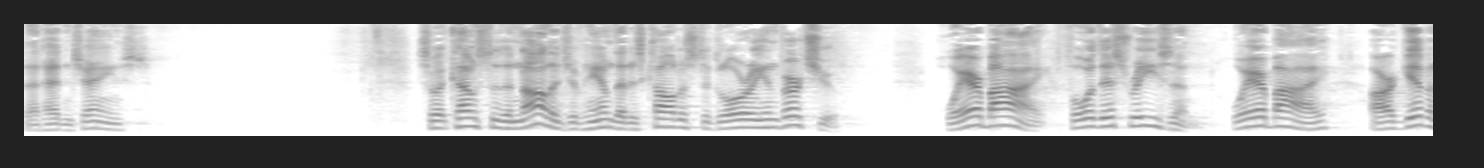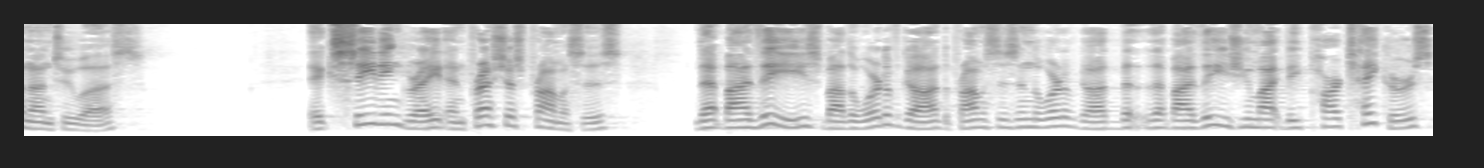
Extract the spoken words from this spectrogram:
That hadn't changed. So it comes to the knowledge of Him that has called us to glory and virtue, whereby, for this reason, whereby are given unto us exceeding great and precious promises that by these, by the Word of God, the promises in the Word of God, that by these you might be partakers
